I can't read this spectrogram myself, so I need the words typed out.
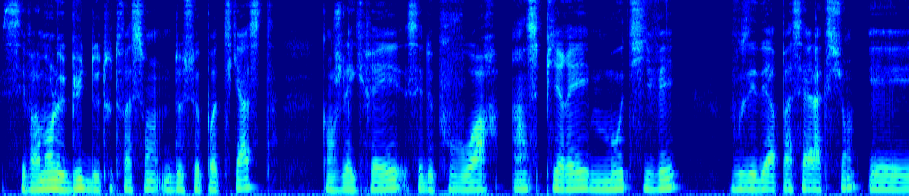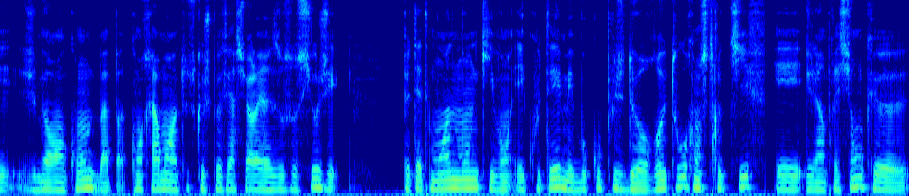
C'est vraiment le but de toute façon de ce podcast quand je l'ai créé, c'est de pouvoir inspirer, motiver, vous aider à passer à l'action. Et je me rends compte, bah, contrairement à tout ce que je peux faire sur les réseaux sociaux, j'ai peut-être moins de monde qui vont écouter, mais beaucoup plus de retours constructifs. Et j'ai l'impression que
